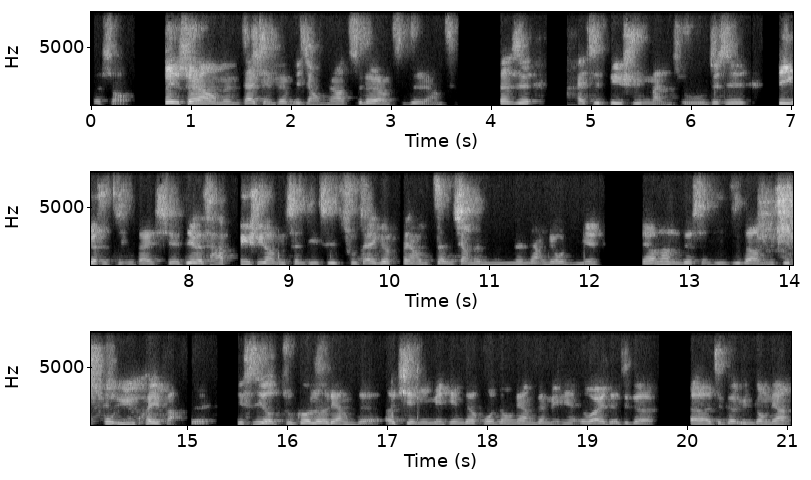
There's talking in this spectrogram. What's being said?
的瘦。所以虽然我们在减肥一讲我们要吃热量吃这样子，但是还是必须满足，就是第一个是基础代谢，第二个是它必须让你身体是处在一个非常正向的能量流里面，也要让你的身体知道你是不虞匮乏的。你是有足够热量的，而且你每天的活动量跟每天额外的这个呃这个运动量，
